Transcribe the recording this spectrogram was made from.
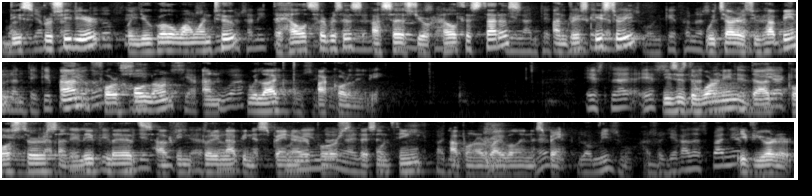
This procedure, when you call 112, the health services assess your health status and risk history, which areas you have been, and for how long, and will act accordingly. This is the warning that posters and leaflets have been putting up in Spain airports, the same thing upon arrival in Spain. If you are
